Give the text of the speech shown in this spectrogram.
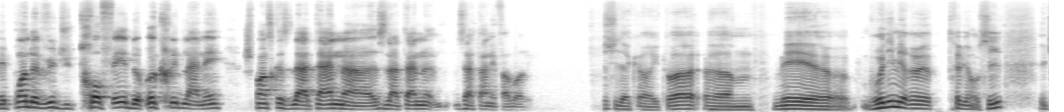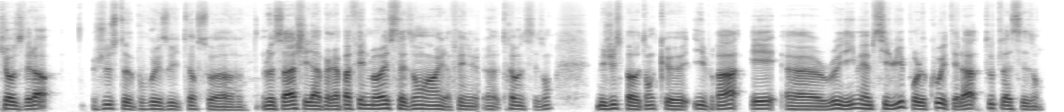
Mais point de vue du trophée de recrue de l'année, je pense que Zlatan, euh, Zlatan, est favori. Je suis d'accord avec toi. Mais Rooney m'irait très bien aussi. Et Chaos Vela, juste pour que les auditeurs soient, le sachent, il n'a pas fait une mauvaise saison, hein, il a fait une très bonne saison, mais juste pas autant que Ibra et Rooney, même si lui, pour le coup, était là toute la saison.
